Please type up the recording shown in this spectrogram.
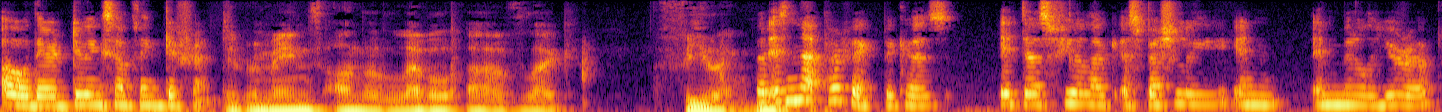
oh they're doing something different. It remains on the level of like feeling. But isn't that perfect? Because it does feel like, especially in in Middle Europe,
